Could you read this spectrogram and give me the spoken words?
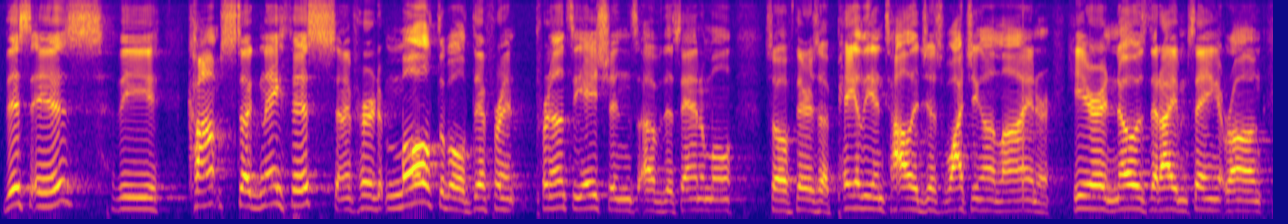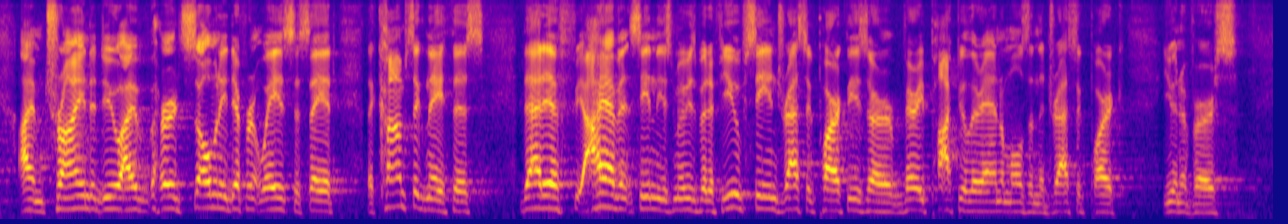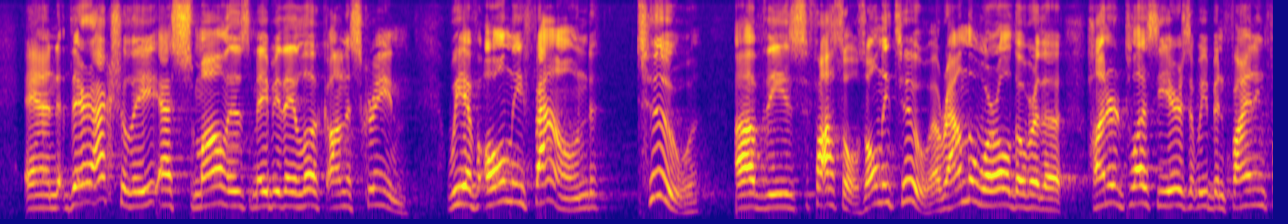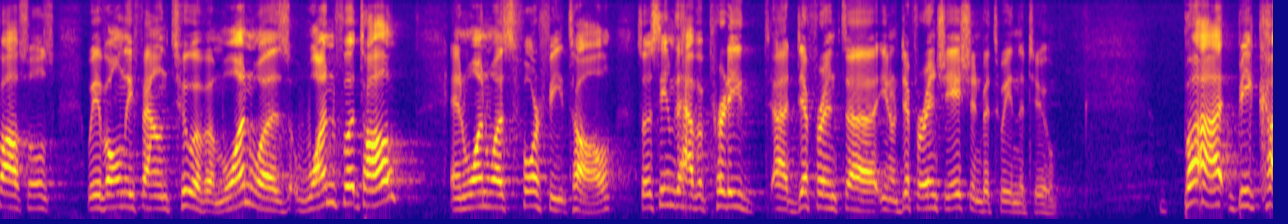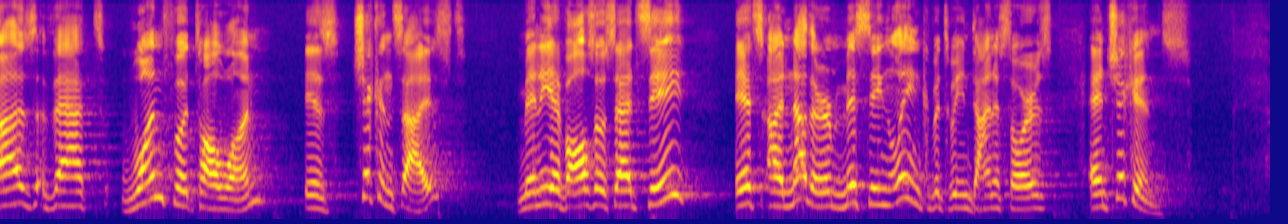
This is the Compsognathus, and I've heard multiple different pronunciations of this animal so if there's a paleontologist watching online or here and knows that I'm saying it wrong, I'm trying to do, I've heard so many different ways to say it. The Compsognathus, that if, I haven't seen these movies, but if you've seen Jurassic Park, these are very popular animals in the Jurassic Park universe. And they're actually as small as maybe they look on the screen. We have only found two of these fossils, only two. Around the world, over the 100 plus years that we've been finding fossils, we've only found two of them. One was one foot tall, and one was four feet tall. So it seemed to have a pretty uh, different uh, you know, differentiation between the two. But because that one foot tall one is chicken sized, many have also said, see, it's another missing link between dinosaurs and chickens.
